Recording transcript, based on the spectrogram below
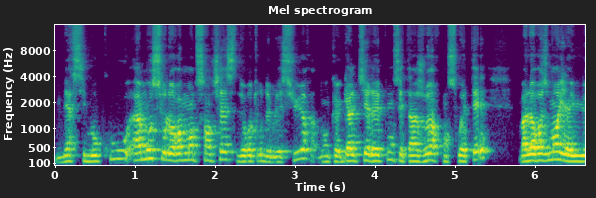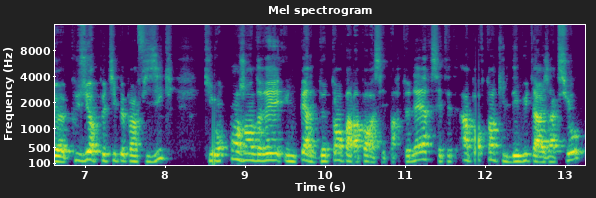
Merci beaucoup. Un mot sur le rendement de Sanchez de retour de blessure. Donc euh, Galtier répond, c'est un joueur qu'on souhaitait. Malheureusement, il a eu plusieurs petits pépins physiques qui ont engendré une perte de temps par rapport à ses partenaires. C'était important qu'il débute à Ajaccio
